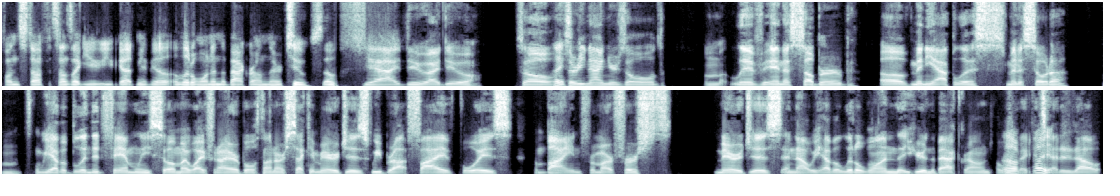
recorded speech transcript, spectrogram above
fun stuff. It sounds like you you got maybe a, a little one in the background there too. So, yeah, I do, I do. So, nice. 39 years old live in a suburb of Minneapolis, Minnesota. Um, we have a blended family. So my wife and I are both on our second marriages. We brought five boys combined from our first marriages. And now we have a little one that you hear in the background. Hopefully okay. that gets edited out.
